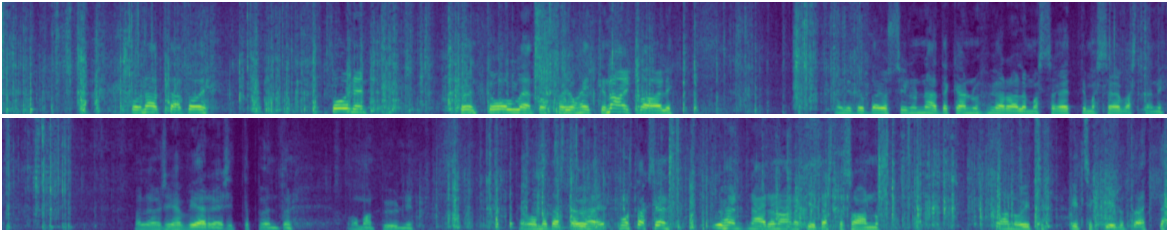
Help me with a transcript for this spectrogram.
toi näyttää toi toinen pönttö olleen tuossa jo hetken aikaa. Eli, eli tota, jos siinä on näitä käynyt vierailemassa ja etsimässä evästä, niin mä löin siihen viereen sitten pöntön oman pyynnin. Ja olen mä tästä yhden, muistaakseni yhden näiden ainakin tästä saanut, saanut itse, itsekin, tota, että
